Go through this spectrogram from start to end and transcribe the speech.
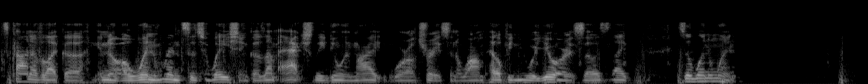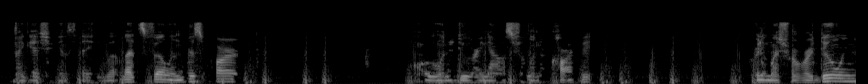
It's kind of like a you know a win-win situation because I'm actually doing my World tracing while I'm helping you with yours, so it's like it's a win-win. I guess you can say. But let's fill in this part. All we want to do right now is fill in the carpet. Pretty much what we're doing.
